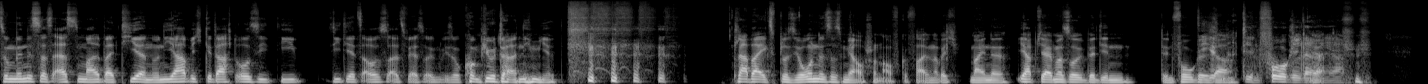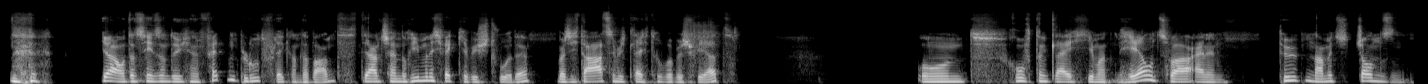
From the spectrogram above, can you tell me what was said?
zumindest das erste Mal bei Tieren. Und hier habe ich gedacht, oh, sie, die sieht jetzt aus, als wäre es irgendwie so computeranimiert. Klar, bei Explosionen ist es mir auch schon aufgefallen, aber ich meine, ihr habt ja immer so über den, den Vogel Den, da. den Vogel da, Ja. ja. Ja, und dann sehen sie natürlich einen fetten Blutfleck an der Wand, der anscheinend noch immer nicht weggewischt wurde, weil sich der Arzt nämlich gleich darüber beschwert. Und ruft dann gleich jemanden her, und zwar einen Typen namens Johnson.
